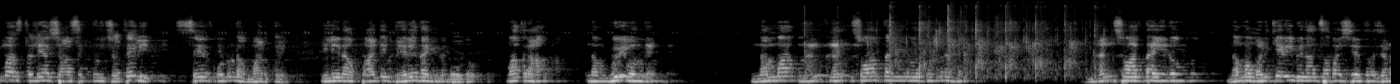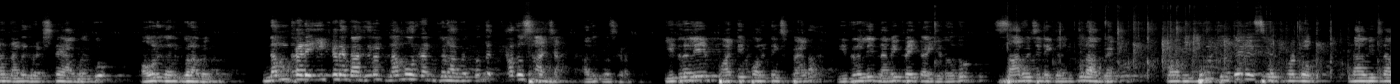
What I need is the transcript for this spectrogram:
ನಿಮ್ಮ ಸ್ಥಳೀಯ ಶಾಸಕರ ಜೊತೆಲಿ ಸೇರ್ಕೊಂಡು ನಾವು ಮಾಡ್ತೇವೆ. ಇಲ್ಲಿ ನಾವು ಪಾರ್ಟಿ ಬೇರೆದಾಗಿರ್ಬೋದು. ಮಾತ್ರ ನಮ್ಮ ಗುರಿ ಒಂದೇ. ನಮ್ಮ ನನ್ ನನ್ ಸ್ವಾರ್ಥ ಏನು ಅಂತಂದ್ರೆ, ನನ್ ಸ್ವಾರ್ಥ ಏನು? ನಮ್ಮ ಮಡಿಕೇರಿ ವಿಧಾನಸಭಾ ಕ್ಷೇತ್ರ ಜನ ನನಗೆ ರಕ್ಷಣೆ ಆಗ್ಬೇಕು, ಅವ್ರಿಗೆ ಅನುಕೂಲ ಆಗ್ಬೇಕು. ನಮ್ ಕಡೆ ಈ ಕಡೆ ಭಾಗದ ನಮ್ಮವ್ರಿಗೆ ಅನುಕೂಲ ಆಗ್ಬೇಕು ಅಂತ ಅದು ಸಹಜ. ಅದಕ್ಕೋಸ್ಕರ. ಇದ್ರಲ್ಲಿ ಪಾರ್ಟಿ ಪಾಲಿಟಿಕ್ಸ್ ಬೇಡ. ಇದ್ರಲ್ಲಿ ನಮಗ್ ಬೇಕಾಗಿರೋದು ಸಾರ್ವಜನಿಕ ಅನುಕೂಲ ಆಗ್ಬೇಕು. ನಾವಿಬ್ರು ಜೊತೆ ಸೇರ್ಕೊಂಡು ನಾವ್ ಇದನ್ನ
